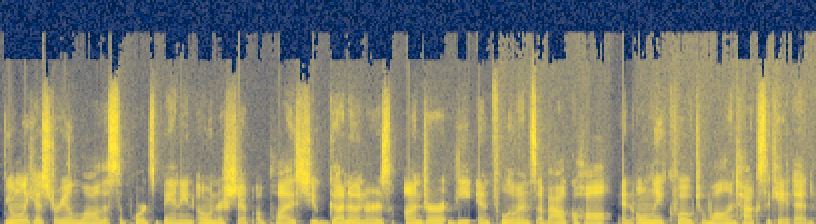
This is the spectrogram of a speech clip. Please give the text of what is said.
The only history and law that supports banning ownership applies to gun owners under the influence of alcohol and only, quote, while intoxicated.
